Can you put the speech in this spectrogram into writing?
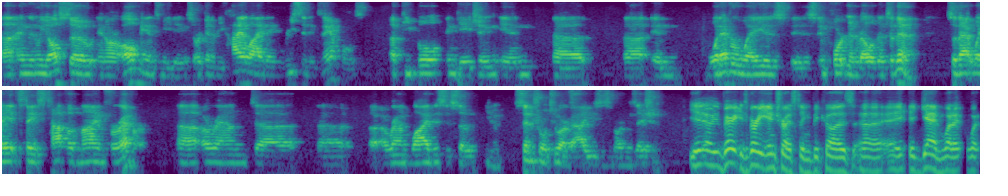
Uh, and then we also, in our all hands meetings, are going to be highlighting recent examples of people engaging in uh, uh, in whatever way is is important and relevant to them. So that way, it stays top of mind forever uh, around uh, uh, around why this is so you know central to our values as an organization. You know, very it's very interesting because uh, again, what it, what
